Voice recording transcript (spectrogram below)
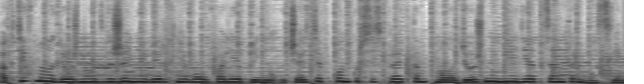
Актив молодежного движения Верхнего Уфалея принял участие в конкурсе с проектом «Молодежный медиа-центр мысли».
